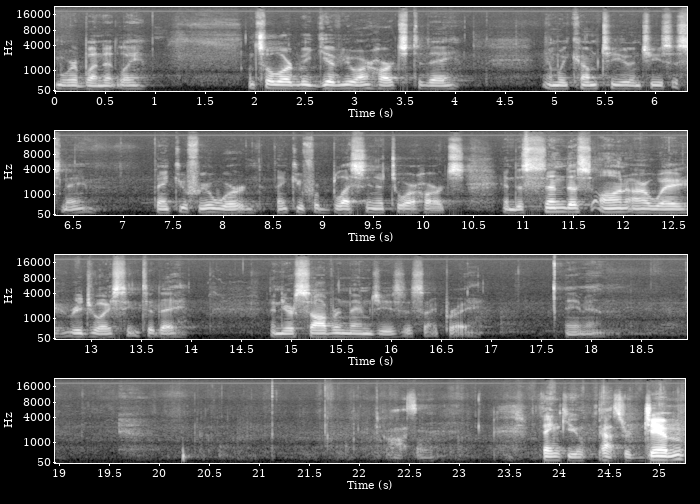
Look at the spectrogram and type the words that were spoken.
more abundantly. And so, Lord, we give you our hearts today, and we come to you in Jesus' name. Thank you for your word. Thank you for blessing it to our hearts and to send us on our way rejoicing today. In your sovereign name, Jesus, I pray. Amen. Thank you, Pastor Jim.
